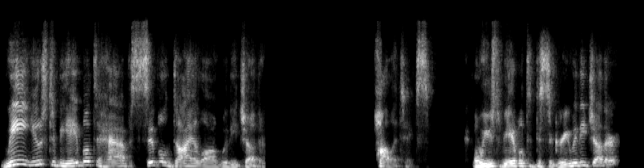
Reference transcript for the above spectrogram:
we used to be able to have civil dialogue with each other, politics. And we used to be able to disagree with each other.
